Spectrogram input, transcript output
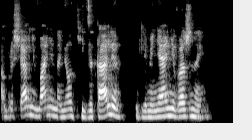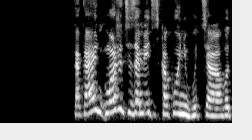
обращаю внимание на мелкие детали, для меня они важны. Какая, можете заметить какую-нибудь а, вот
